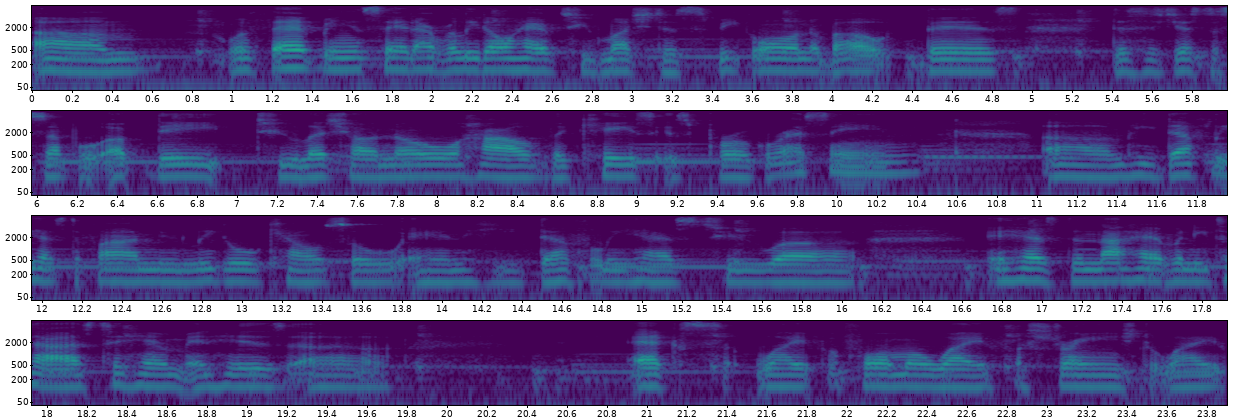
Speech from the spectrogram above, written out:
Um, with that being said, I really don't have too much to speak on about this. This is just a simple update to let y'all know how the case is progressing. Um, he definitely has to find new legal counsel, and he definitely has to. Uh, it has to not have any ties to him and his uh, ex-wife, a former wife, estranged wife,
